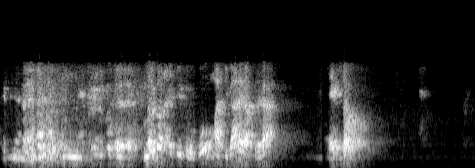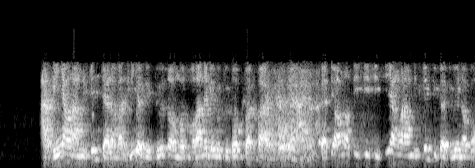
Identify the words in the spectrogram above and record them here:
Mereka naik tuku majikan ya berhak. Ekso. Artinya orang miskin dalam hal ini ya gitu, so mulanya kayak gitu tobat pak. Jadi ono sisi-sisi yang orang miskin juga duit apa?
